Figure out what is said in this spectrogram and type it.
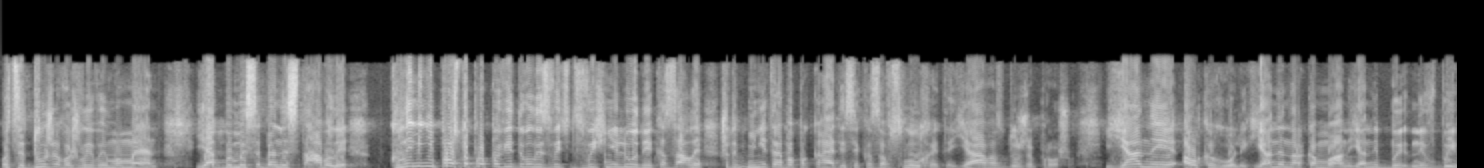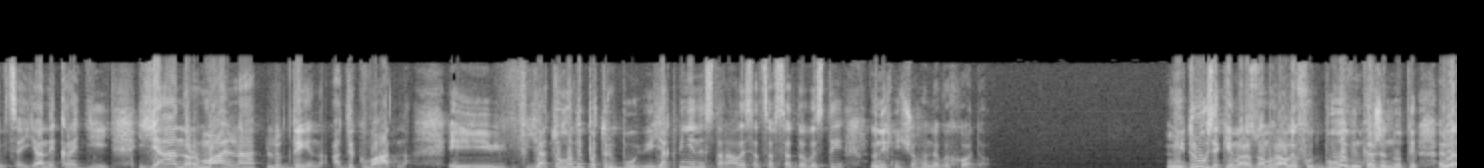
Оце дуже важливий момент. Як би ми себе не ставили, коли мені просто проповідували звичні люди і казали, що мені треба покаятися, я казав, слухайте, я вас дуже прошу. Я не алкоголік, я не наркоман, я не не вбивця, я не крадій. Я нормальна людина, адекватна. І я цього не потребую. Як мені не старалися це все довести, у них нічого не виходило. Мій друг, з яким ми разом грали в футбол, він каже, ну ти. А він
